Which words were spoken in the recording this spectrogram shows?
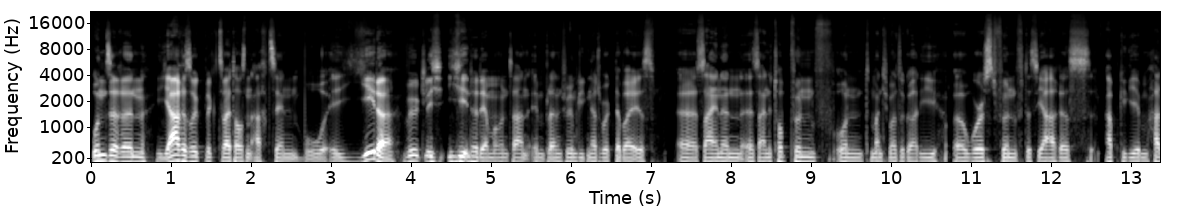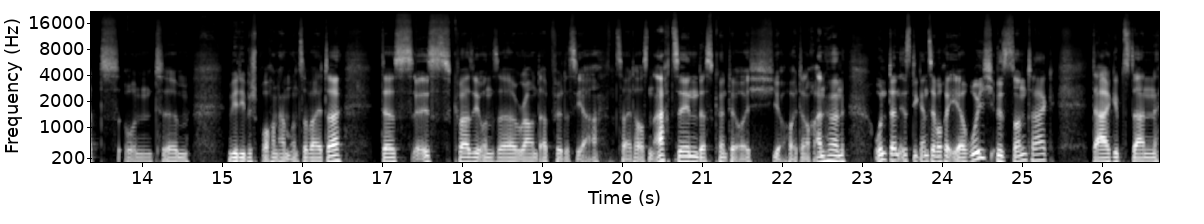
unseren Jahresrückblick 2018, wo jeder, wirklich jeder, der momentan im Planet Film Geek Network dabei ist, äh, seinen, äh, seine Top 5 und manchmal sogar die äh, Worst 5 des Jahres abgegeben hat und ähm, wir die besprochen haben und so weiter. Das ist quasi unser Roundup für das Jahr 2018. Das könnt ihr euch ja heute noch anhören. Und dann ist die ganze Woche eher ruhig bis Sonntag. Da gibt es dann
